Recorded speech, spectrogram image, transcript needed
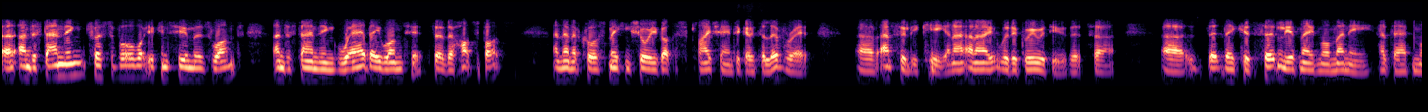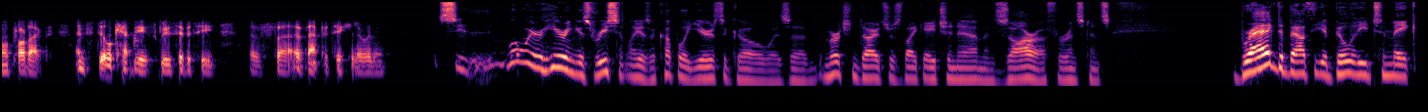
uh, understanding, first of all, what your consumers want, understanding where they want it, so the hotspots, and then, of course, making sure you've got the supply chain to go deliver it. Uh, absolutely key. And I, and I would agree with you that, uh, uh, that they could certainly have made more money had they had more product and still kept the exclusivity of, uh, of that particular release. See, what we were hearing as recently as a couple of years ago was uh, merchandisers like H&M and Zara, for instance, bragged about the ability to make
